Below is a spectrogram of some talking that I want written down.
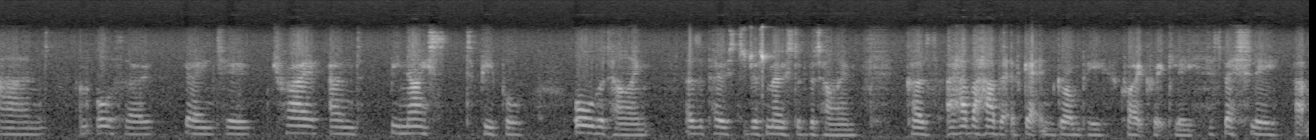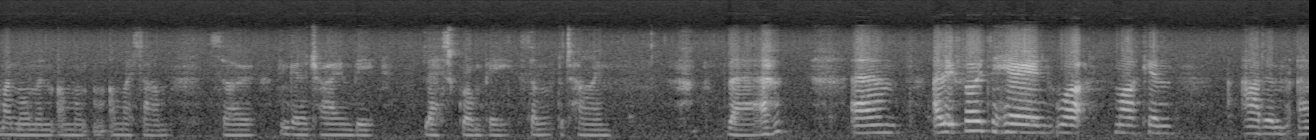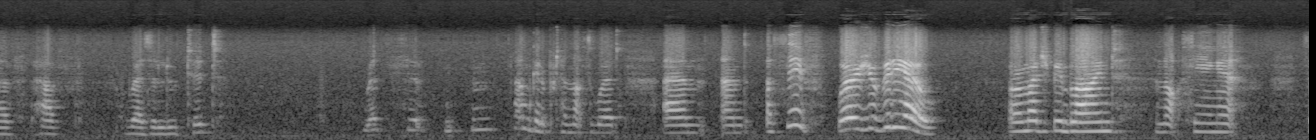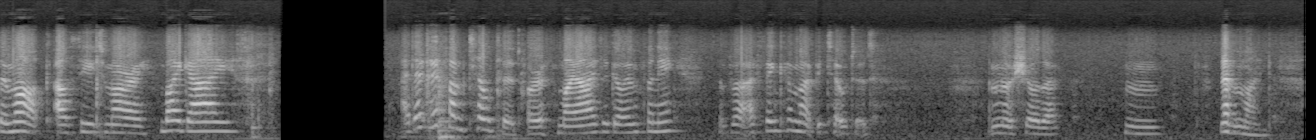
And I'm also going to try and be nice to people all the time as opposed to just most of the time because I have a habit of getting grumpy quite quickly especially at my mum and, and, and my Sam. So I'm going to try and be less grumpy some of the time there. Um, I look forward to hearing what Mark and Adam have have resoluted. Resu mm, I'm going to pretend that's a word um, and Asif, where is your video? Or am I just being blind and not seeing it? So Mark, I'll see you tomorrow. Bye guys. I don't know if I'm tilted or if my eyes are going funny, but I think I might be tilted. I'm not sure though. Hmm. Never mind.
